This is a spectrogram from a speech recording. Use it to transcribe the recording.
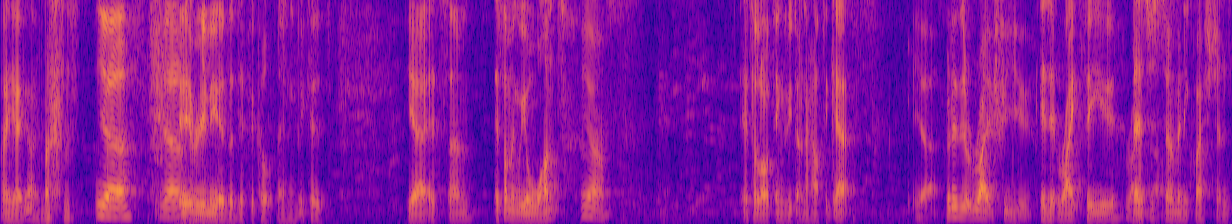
oh yeah, yeah, man. Yeah. Yeah. it really is a difficult thing because, yeah, it's um, it's something we all want. yeah. It's a lot of things we don't know how to get. Yeah. But is it right for you? Is it right for you? Right There's just now. so many questions,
